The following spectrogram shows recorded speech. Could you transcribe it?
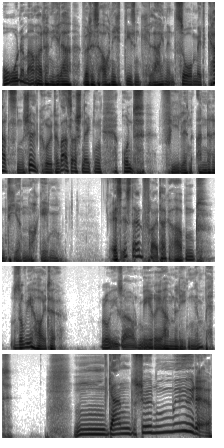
ohne Mama Daniela wird es auch nicht diesen kleinen Zoo mit Katzen, Schildkröte, Wasserschnecken und vielen anderen Tieren noch geben. Es ist ein Freitagabend, so wie heute. Luisa und Miriam liegen im Bett. Hm, ganz schön müde,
